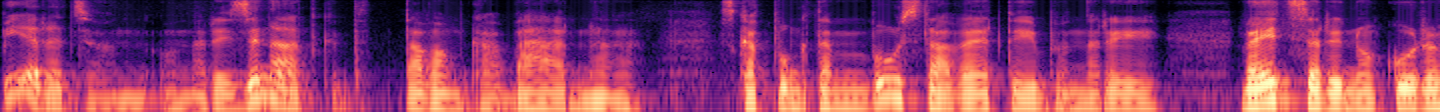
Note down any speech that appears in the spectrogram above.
pieredze un, un arī zināt, ka tavam kā bērna skatpunktam būs tā vērtība un arī veids, arī no kura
